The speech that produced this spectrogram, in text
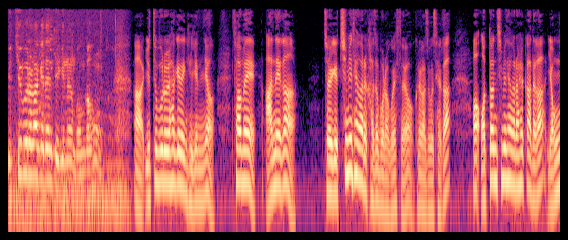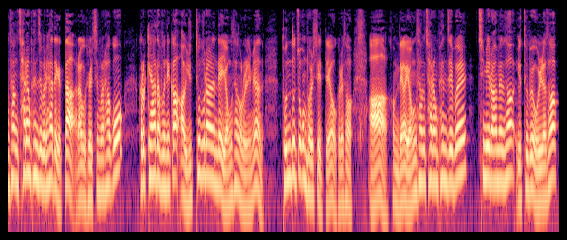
유튜브를 하게 된 계기는 뭔가 홍? 아 유튜브를 하게 된 계기는요. 처음에 아내가 저에게 취미 생활을 가져보라고 했어요. 그래가지고 제가 어, 어떤 취미 생활을 할까 하다가 영상 촬영 편집을 해야 되겠다라고 결심을 하고 그렇게 하다 보니까 아, 유튜브라는데 영상을 올리면 돈도 조금 벌 수 있대요. 그래서 아 그럼 내가 영상 촬영 편집을 취미로 하면서 유튜브에 올려서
